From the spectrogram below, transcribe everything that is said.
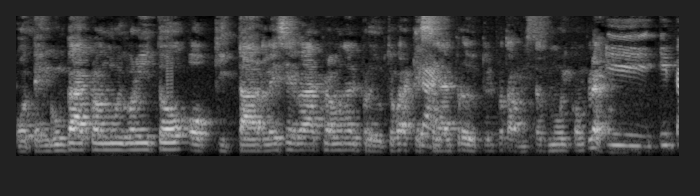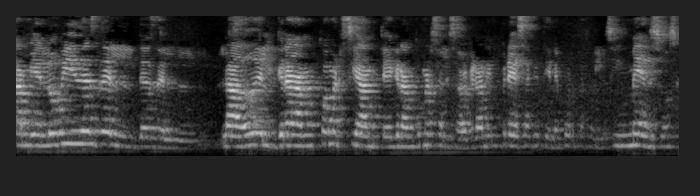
o tengo un background muy bonito o quitarle ese background al producto para que Claro. sea el producto y el protagonista es muy complejo. Y, y también lo vi desde el, desde el lado del gran comerciante, gran comercializador, gran empresa que tiene portafolios inmensos.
